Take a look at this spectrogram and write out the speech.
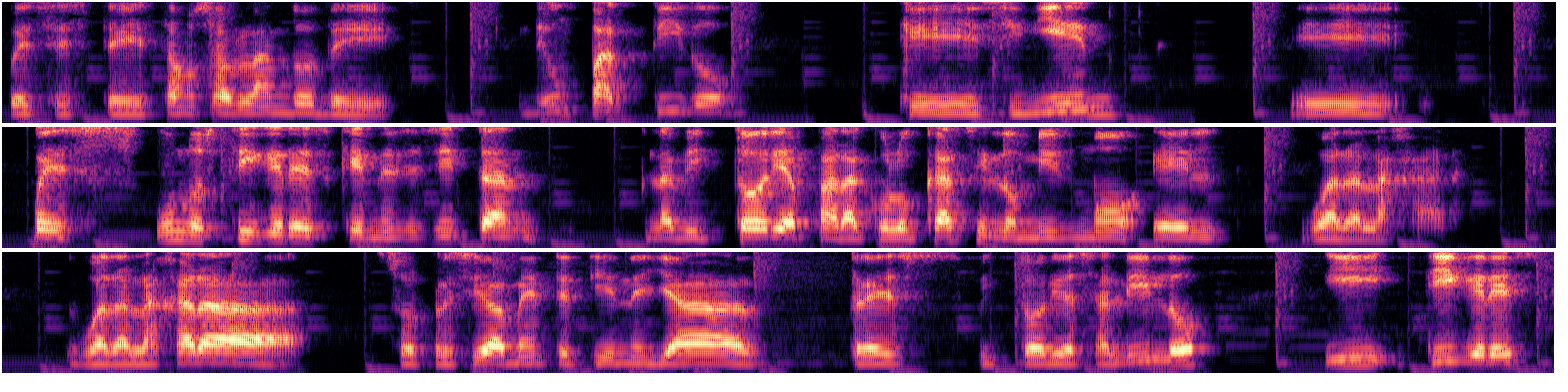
pues este, estamos hablando de de un partido que si bien eh, pues unos Tigres que necesitan la victoria para colocarse y lo mismo el Guadalajara. Guadalajara sorpresivamente tiene ya tres victorias al hilo y Tigres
